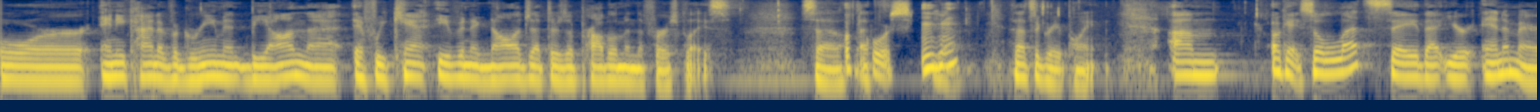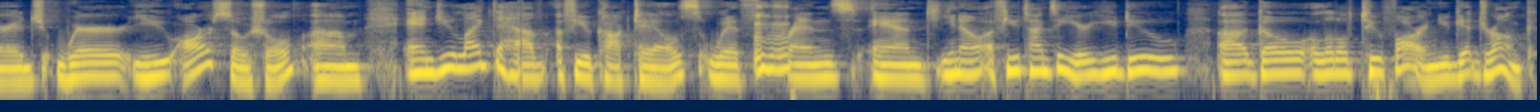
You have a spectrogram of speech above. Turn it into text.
or any kind of agreement beyond that if we can't even acknowledge that there's a problem in the first place so of course mm-hmm. yeah, that's a great point um, Okay, so let's say that you're in a marriage where you are social um, and you like to have a few cocktails with mm-hmm. friends, and you know, a few times a year you do uh, go a little too far and you get drunk.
